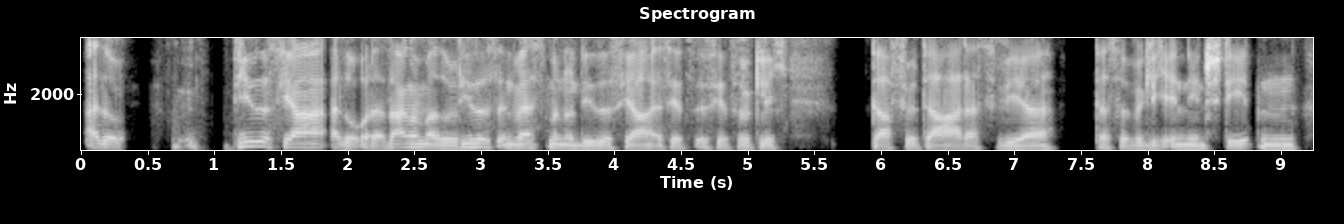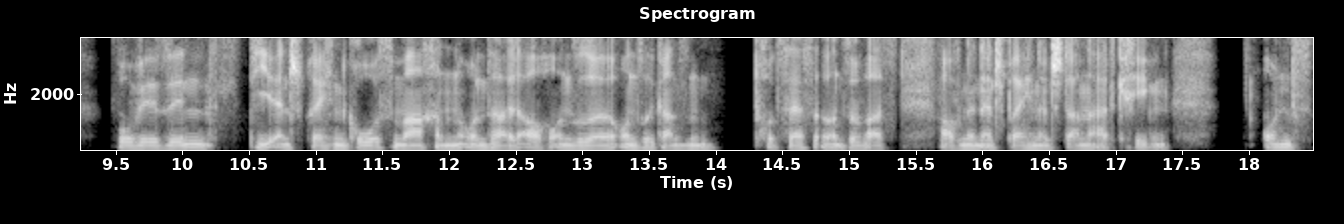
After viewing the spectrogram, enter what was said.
also dieses Jahr, also oder sagen wir mal so, dieses Investment und dieses Jahr ist jetzt, ist jetzt wirklich dafür da, dass wir, dass wir wirklich in den Städten, wo wir sind, die entsprechend groß machen und halt auch unsere, unsere ganzen Prozesse und sowas auf einen entsprechenden Standard kriegen. Und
